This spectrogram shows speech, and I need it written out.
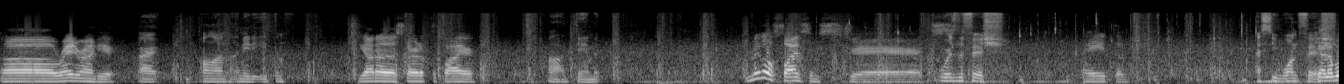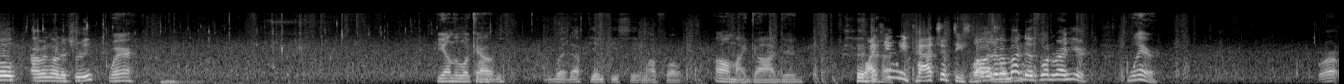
Uh, right around here. Alright, hold on, I need to eat them. You gotta start up the fire. Oh, damn it. I'm gonna go find some sticks. Where's the fish? I ate them. I see one fish. Cannibal climbing on a tree. Where? Be on the lookout. Um, Wait, that's the NPC. My fault. Oh my god, dude. Why can't we patch up these holes? Oh, holes? never mind. There's one right here. Where? Where,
